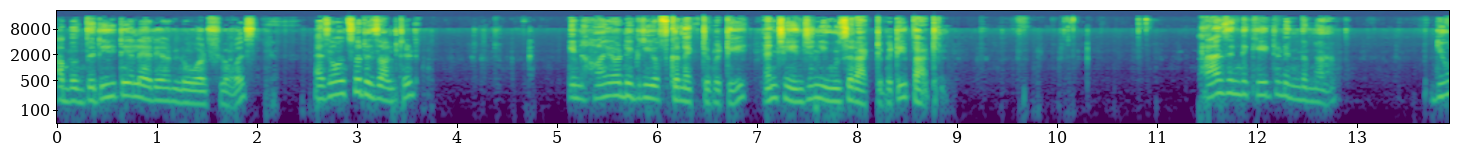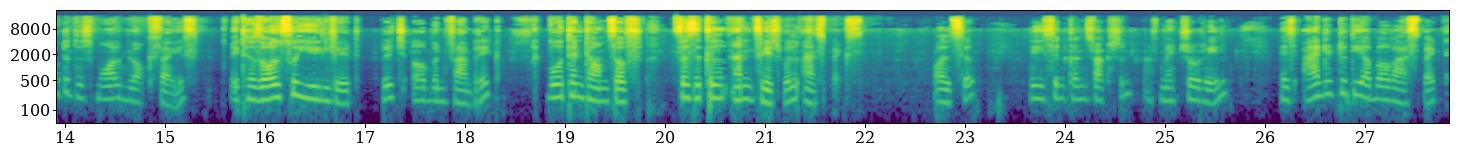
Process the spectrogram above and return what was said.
above the retail area and lower floors, has also resulted in higher degree of connectivity and change in user activity pattern. As indicated in the map, due to the small block size, it has also yielded rich urban fabric, both in terms of physical and visual aspects. Also, recent construction of metro rail has added to the above aspect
